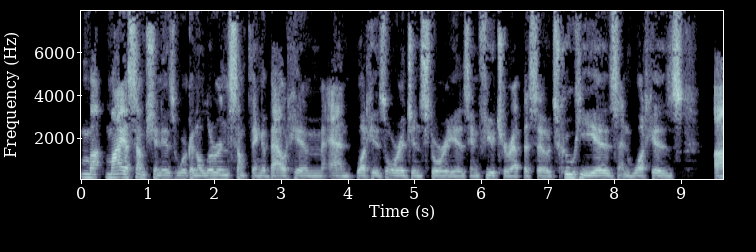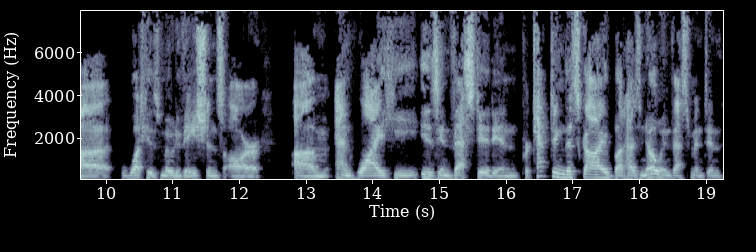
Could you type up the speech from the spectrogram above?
my, my assumption is we're going to learn something about him and what his origin story is in future episodes, who he is and what his uh, what his motivations are, um, and why he is invested in protecting this guy, but has no investment in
